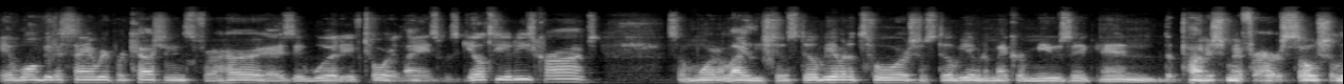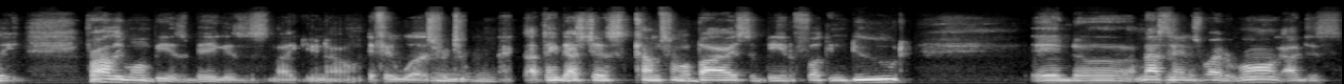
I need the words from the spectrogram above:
it won't be the same repercussions for her as it would if Tory Lanez was guilty of these crimes. So more than likely, she'll still be able to tour. She'll still be able to make her music, and the punishment for her socially probably won't be as big as like you know if it was for Mhm. Lanez. I think that's just comes from a bias of being a fucking dude. And uh, I'm not saying it's right or wrong. I just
